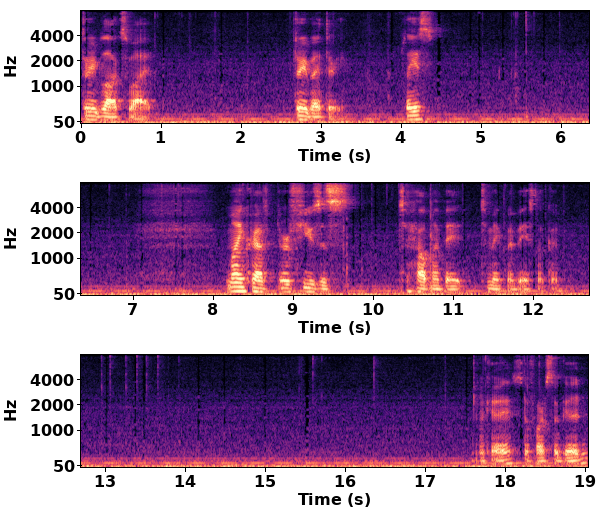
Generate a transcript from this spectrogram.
three blocks wide? Three by three. Please? Minecraft refuses to help my base, to make my base look good. Okay, so far so good.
